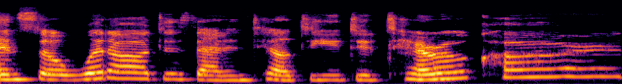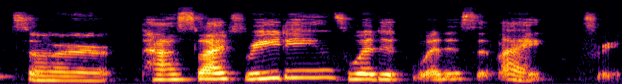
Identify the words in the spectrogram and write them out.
And so, what all does that entail? Do you do tarot cards or past life readings? What what is it like for you?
